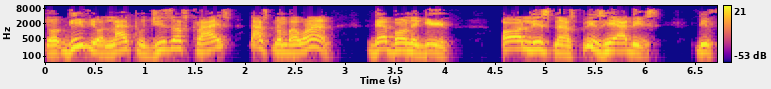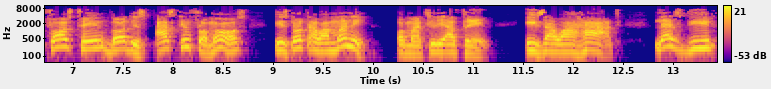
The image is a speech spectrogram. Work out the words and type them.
give your life to Jesus Christ. That's number one. Get born again. All listeners, please hear this. The first thing God is asking from us is not our money or material thing. It's our heart. Let's give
